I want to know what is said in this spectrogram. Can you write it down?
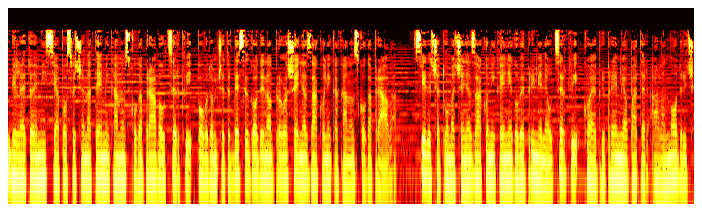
Bila je to emisija posvećena temi kanonskog prava u crkvi povodom 40 godina od proglašenja zakonika kanonskog prava. Sljedeća tumačenja zakonika i njegove primjene u crkvi koja je pripremio pater Alan Modrić,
